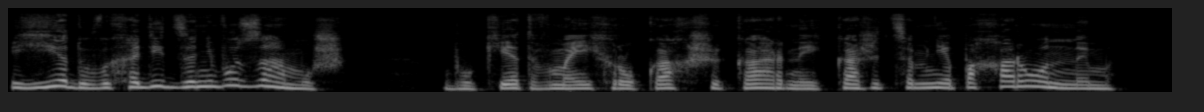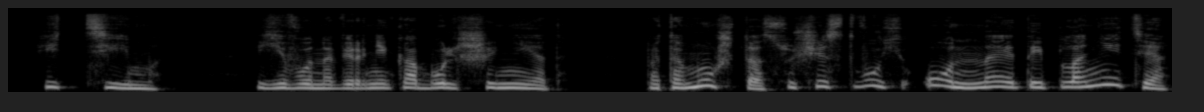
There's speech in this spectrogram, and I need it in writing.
Еду выходить за него замуж. Букет в моих руках шикарный, кажется мне похоронным. И Тим. Его наверняка больше нет. Потому что, существуй он на этой планете,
